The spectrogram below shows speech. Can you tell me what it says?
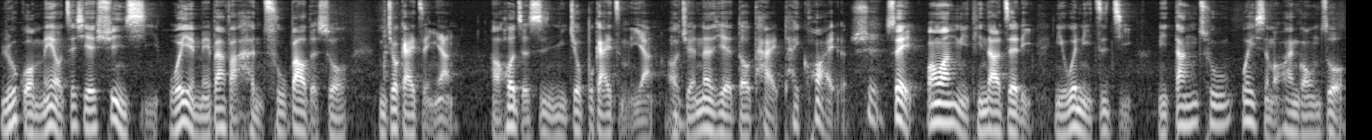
如果没有这些讯息，我也没办法很粗暴的说你就该怎样好，或者是你就不该怎么样。我觉得那些都太太快了。是，所以汪汪，你听到这里，你问你自己，你当初为什么换工作？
